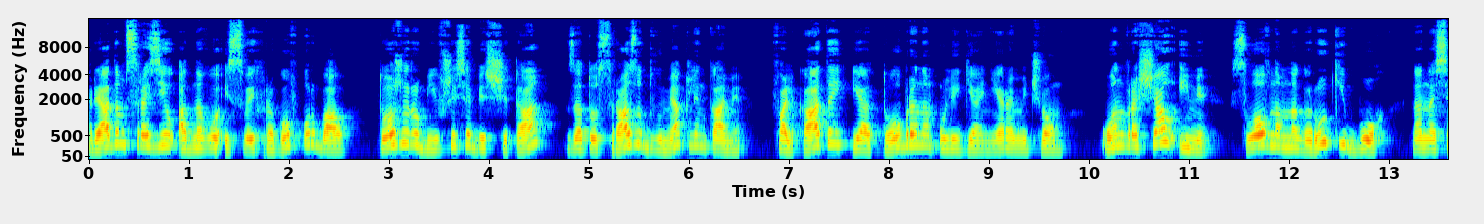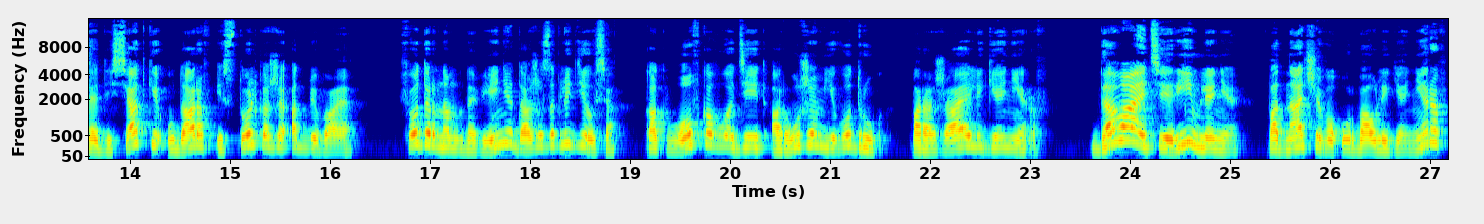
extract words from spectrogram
Рядом сразил одного из своих врагов Урбал, тоже рубившийся без щита, зато сразу двумя клинками, фалькатой и отобранным у легионера мечом. Он вращал ими, словно многорукий бог, нанося десятки ударов и столько же отбивая. Федор на мгновение даже загляделся, как ловко владеет оружием его друг, поражая легионеров. «Давайте, римляне!» – подначивал Урбал легионеров,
